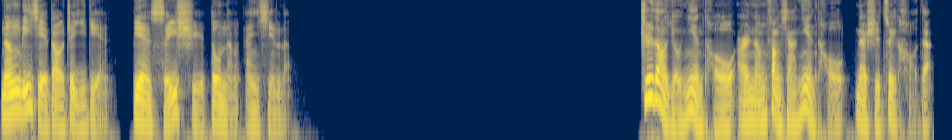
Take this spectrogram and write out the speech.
能理解到这一点，便随时都能安心了。知道有念头而能放下念头，那是最好的。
